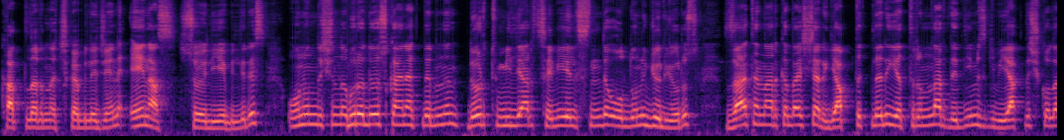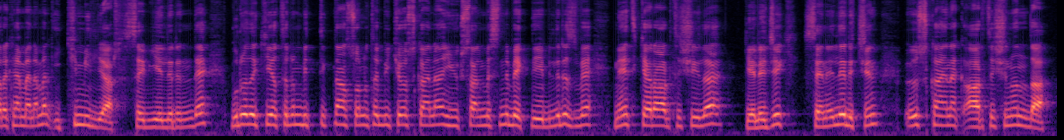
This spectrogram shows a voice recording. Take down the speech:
katlarına çıkabileceğini en az söyleyebiliriz. Onun dışında burada öz kaynaklarının 4 milyar seviyesinde olduğunu görüyoruz. Zaten arkadaşlar yaptıkları yatırımlar dediğimiz gibi yaklaşık olarak hemen hemen 2 milyar seviyelerinde. Buradaki yatırım bittikten sonra tabii ki öz kaynağın yükselmesini bekleyebiliriz ve net kar artışıyla gelecek seneler için öz kaynak artışının da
